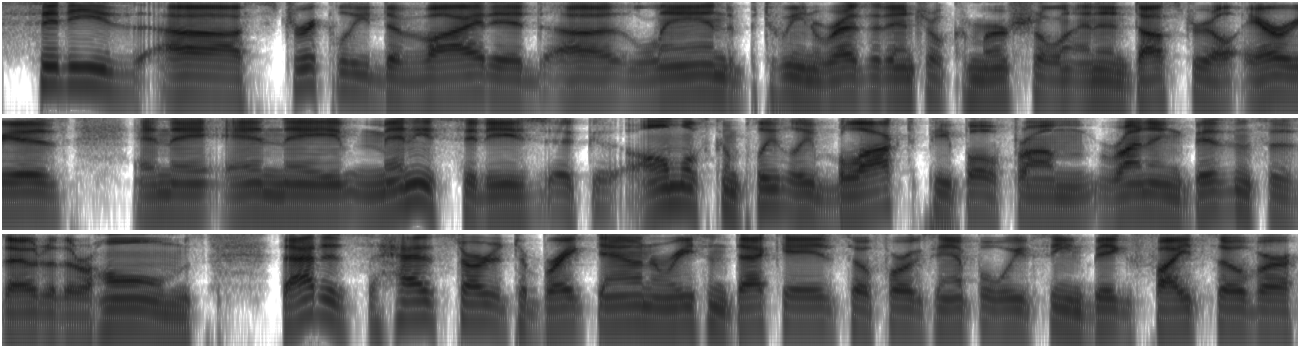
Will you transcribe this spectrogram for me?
cities uh, strictly divided uh, land between residential, commercial, and industrial areas, and they and they many cities uh, almost completely blocked people from running businesses out of their homes. That is has started to break down in recent decades. So, for example, we've seen big fights over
